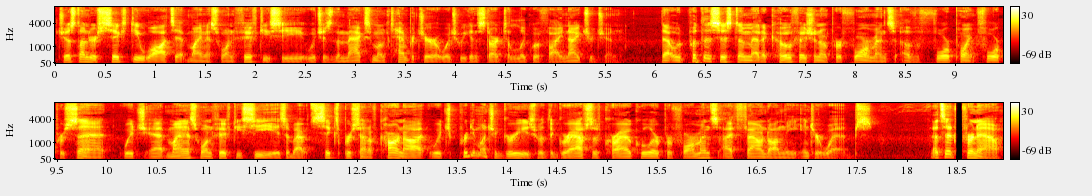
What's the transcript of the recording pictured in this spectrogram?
Just under 60 watts at minus 150 C, which is the maximum temperature at which we can start to liquefy nitrogen. That would put the system at a coefficient of performance of 4.4%, which at minus 150C is about 6% of Carnot, which pretty much agrees with the graphs of cryocooler performance I found on the interwebs. That's it for now.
